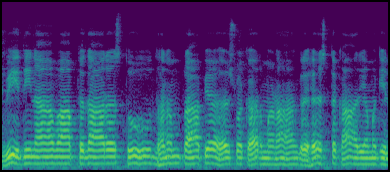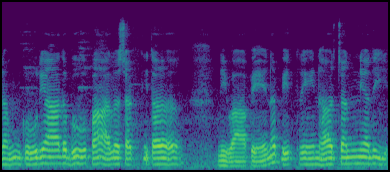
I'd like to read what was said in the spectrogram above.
विधिना वाप्तदारस्तु धनं प्राप्य स्वकर्मणा गृहस्थकार्यमखिलं कुर्याद् भूपालशक्तित। निवापेन पितॄन् अर्चन्यदि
